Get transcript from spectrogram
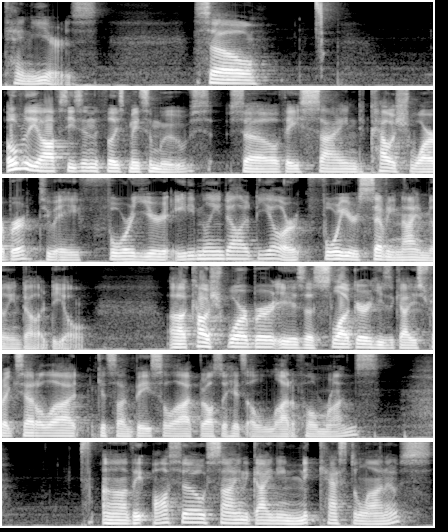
10 years. So over the offseason, the Phillies made some moves. So they signed Kyle Schwarber to a four year, $80 million deal or four year, $79 million deal. Uh, Kyle Schwarber is a slugger. He's a guy who strikes out a lot, gets on base a lot, but also hits a lot of home runs. Uh, they also signed a guy named Nick Castellanos.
